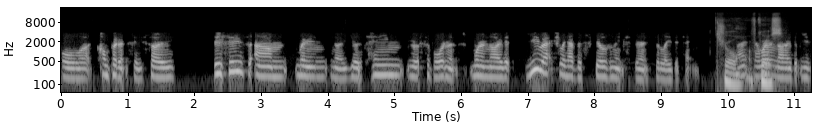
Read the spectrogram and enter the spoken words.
Or competency. So this is um, when you know your team, your subordinates want to know that you actually have the skills and the experience to lead the team. Sure, right? of they course. want to know that you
